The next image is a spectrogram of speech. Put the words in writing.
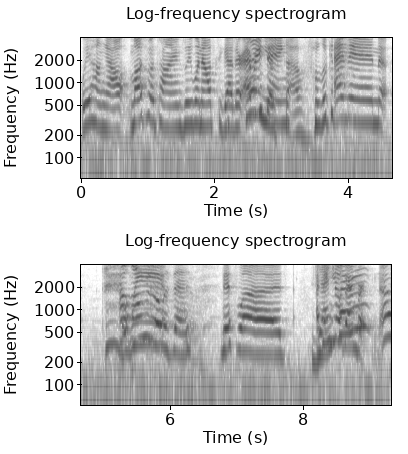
We hung out multiple times. We went out together. Explain everything. yourself. Look at And then How long we- ago was this? this was. I think November. No,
